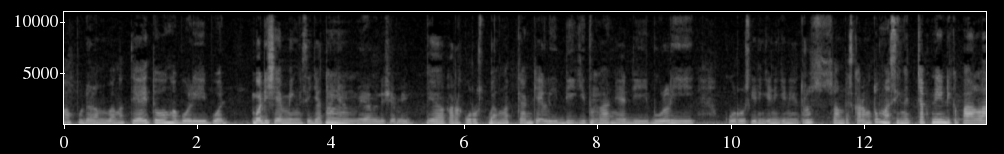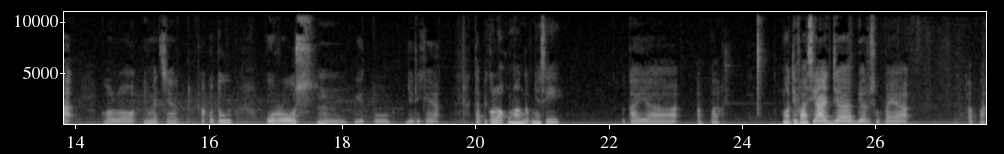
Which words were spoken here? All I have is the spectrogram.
Wah, aku udah lama banget ya itu ngebully buat body shaming sih jatuhnya. Hmm, ya body shaming. Ya karena kurus banget kan kayak lidi gitu kan ya dibully kurus gini gini. Gini terus sampai sekarang tuh masih ngecap nih di kepala kalau image-nya aku tuh kurus hmm. gitu. Jadi kayak tapi kalau aku nganggapnya sih kayak apa motivasi aja biar supaya apa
